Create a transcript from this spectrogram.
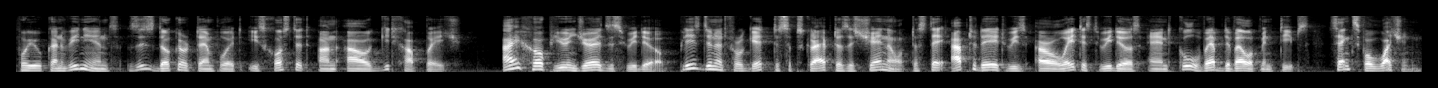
For your convenience, this Docker template is hosted on our GitHub page. I hope you enjoyed this video. Please do not forget to subscribe to this channel to stay up to date with our latest videos and cool web development tips. Thanks for watching.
